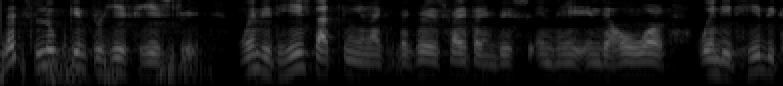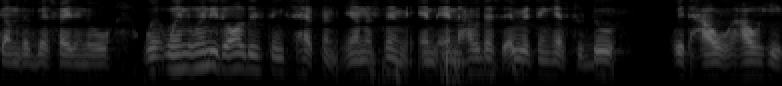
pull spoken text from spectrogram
Let's look into his history. When did he start thinking like the greatest fighter in this in the in the whole world? When did he become the best fighter in the world? When when, when did all these things happen? You understand? And and how does everything have to do with how how he's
